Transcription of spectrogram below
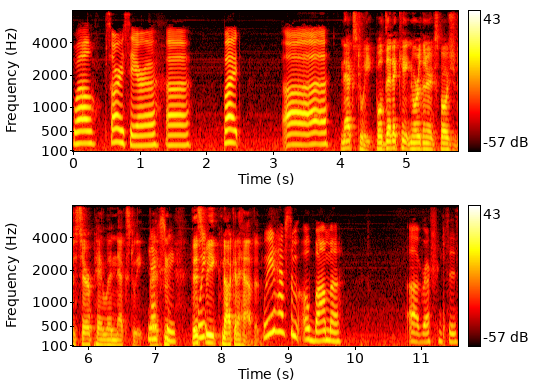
Well, sorry, Sarah. Uh, but uh, Next week, we'll dedicate Northern Exposure to Sarah Palin next week. Next week. this We- week, not gonna happen. we have some Obama uh references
